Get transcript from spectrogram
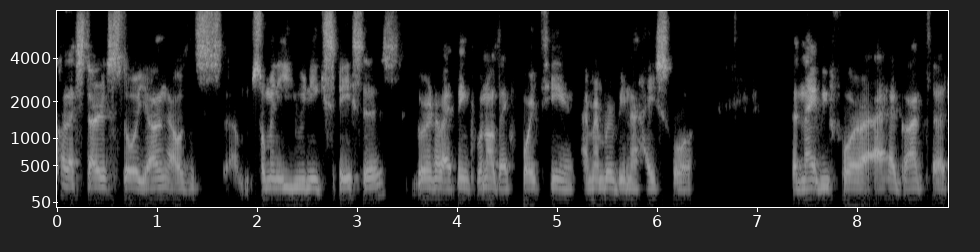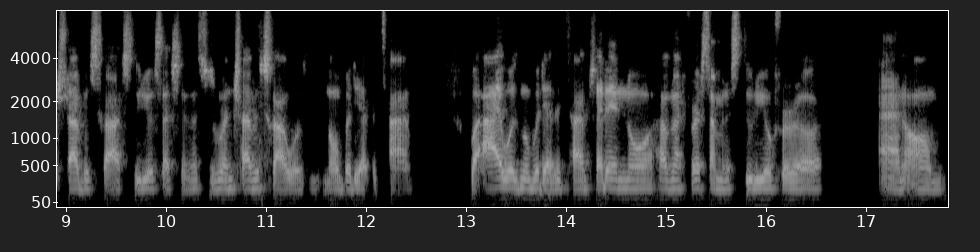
cause I started so young, I was in um, so many unique spaces. Growing up, I think when I was like 14, I remember being in high school. The night before, I had gone to a Travis Scott studio session. This was when Travis Scott was nobody at the time, but I was nobody at the time, so I didn't know. That was my first time in the studio for real, and um,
